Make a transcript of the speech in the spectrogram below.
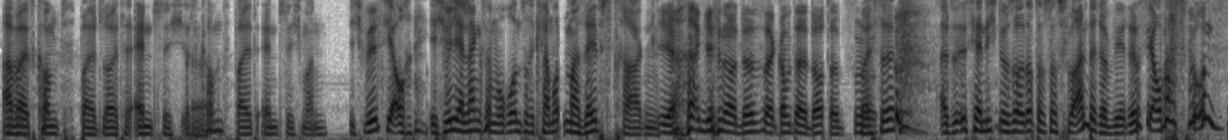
Aber Ja. es kommt bald, Leute, endlich. Es Ja. kommt bald endlich, Mann. Ich will's ja auch, ich will ja langsam auch unsere Klamotten mal selbst tragen. Ja, genau, das da kommt halt doch dazu. Weißt du? Also ist ja nicht nur so, als ob das was für andere wäre, ist ja auch was für uns.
